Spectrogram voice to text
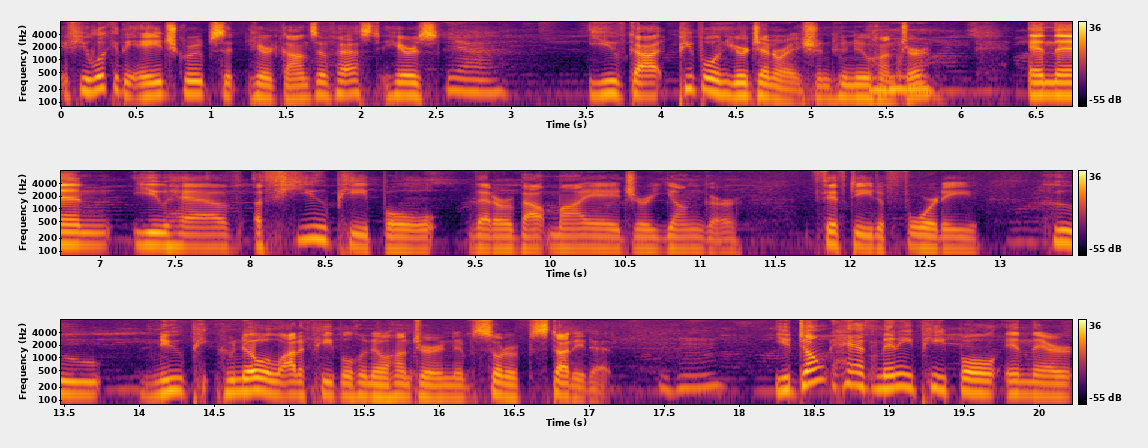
if you look at the age groups at, here at Gonzo Fest, here's yeah, you've got people in your generation who knew Hunter, Mm-hmm. and then you have a few people that are about my age or younger, fifty to forty, who knew who know a lot of people who know Hunter and have sort of studied it. Mm-hmm. You don't have many people in their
